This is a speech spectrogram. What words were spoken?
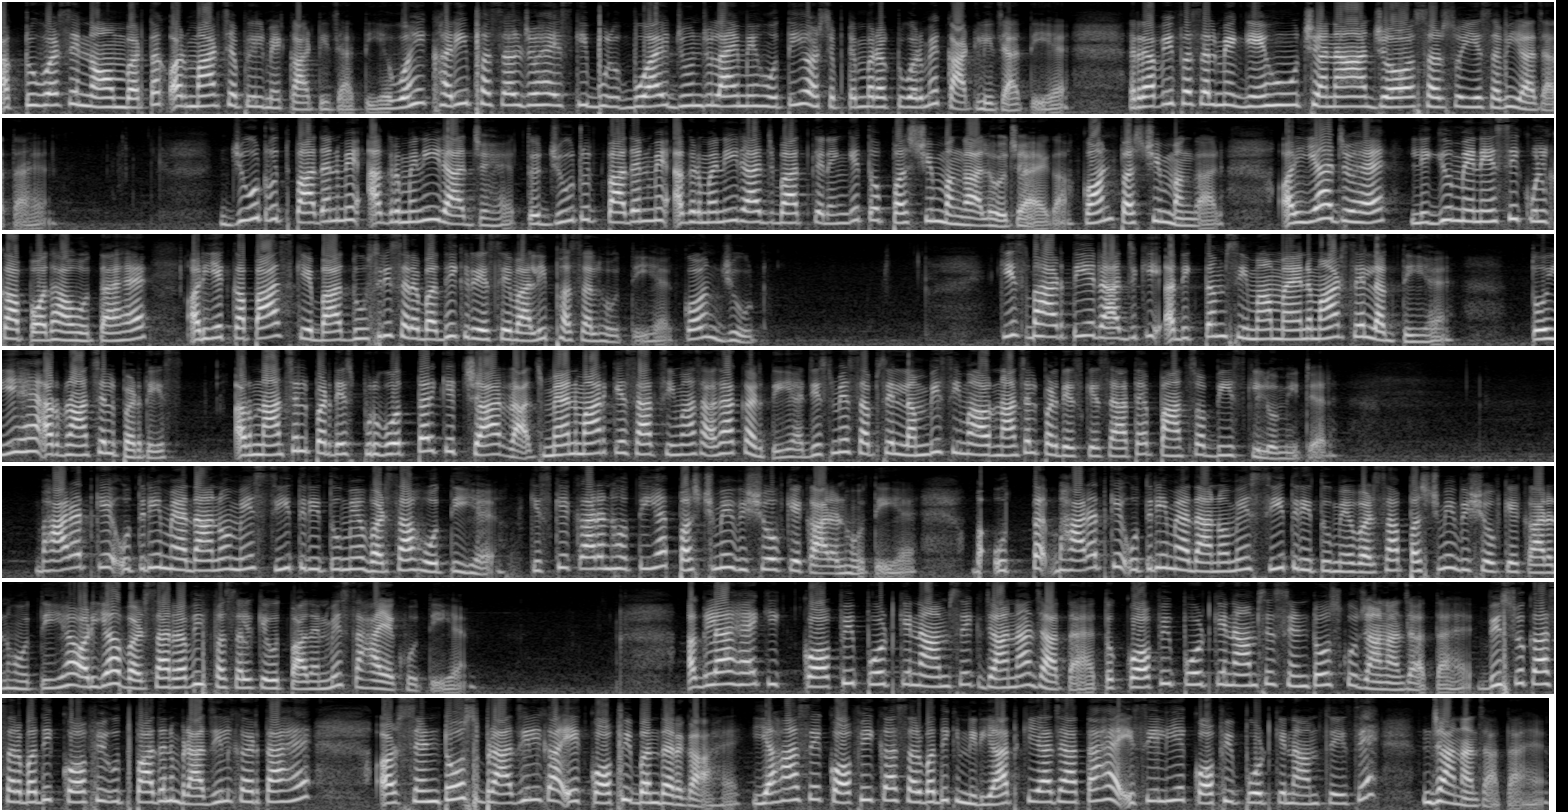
अक्टूबर से नवंबर तक और मार्च अप्रैल में काटी जाती है। वहीं खरीफ फ़सल जो है, इसकी बुआई जून, जुलाई में होती है और सितंबर, अक्टूबर में काट ली जाती है। रबी फ़सल में गेहूँ, चना, जौ, सरसों, ये सभी आ जाता है। जूट उत्पादन में अग्रमणी राज्य है। तो जूट उत्पादन में अग्रमणी राज्य बात करेंगे तो पश्चिम बंगाल हो जाएगा। कौन? पश्चिम बंगाल। और यह जो है, लिग्यूमेनेसी कुल का पौधा होता है और ये कपास के बाद दूसरी सर्वाधिक रेसे वाली फ़सल होती है। कौन? जूट। किस भारतीय राज्य की अधिकतम सीमा म्यांमार से लगती है? तो ये है अरुणाचल प्रदेश। अरुणाचल प्रदेश पूर्वोत्तर के चार राज्य म्यांमार के साथ सीमा साझा करती है, जिसमें सबसे लंबी सीमा अरुणाचल प्रदेश के साथ है 520 किलोमीटर। भारत के उत्तरी मैदानों में शीत ऋतु में वर्षा होती है। किसके कारण होती है? पश्चिमी विक्षोभ के कारण होती है। उत्तर भारत के उत्तरी मैदानों में शीत ऋतु में वर्षा पश्चिमी विक्षोभ के कारण होती है और यह वर्षा रबी फ़सल के उत्पादन में सहायक होती है। अगला है कि कॉफ़ी पोर्ट के नाम से जाना जाता है। तो कॉफ़ी पोर्ट के नाम से सेंटोस को जाना जाता है। विश्व का सर्वाधिक कॉफ़ी उत्पादन ब्राज़ील करता है। और सेंटोस ब्राज़ील का एक कॉफ़ी बंदरगाह है। यहाँ से कॉफ़ी का सर्वाधिक निर्यात किया जाता है, इसीलिए कॉफ़ी पोर्ट के नाम से इसे जाना जाता है।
